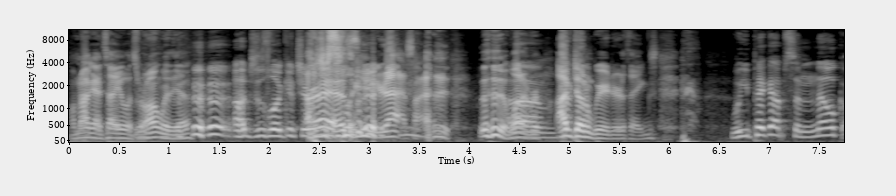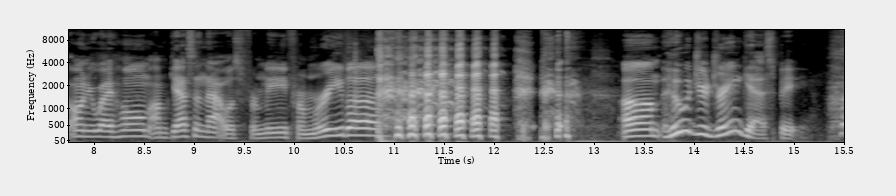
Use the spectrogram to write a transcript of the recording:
I'm not gonna tell you what's wrong with you. I'll just look at your I'll ass. just look at your ass. Whatever. Um, I've done weirder things. Will you pick up some milk on your way home? I'm guessing that was for me from Reba. um, who would your dream guest be?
